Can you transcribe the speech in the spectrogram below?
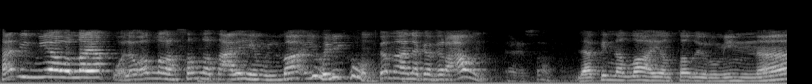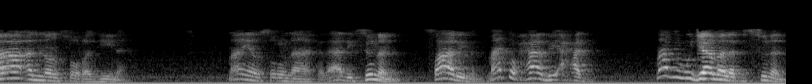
هذه المياه والله يقوى لو الله سلط عليهم الماء يهلكهم كما هلك فرعون. لكن الله ينتظر منا أن ننصر دينه. ما ينصرنا هكذا. هذه سنن صارمة. ما تحابي أحد. ما في مجاملة في السنن.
